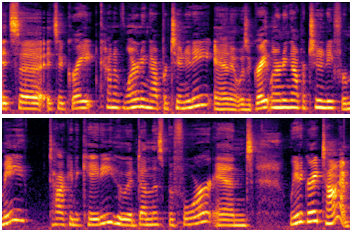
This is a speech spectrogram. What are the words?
it's a it's a great kind of learning opportunity, and it was a great learning opportunity for me talking to Katie, who had done this before, and we had a great time.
